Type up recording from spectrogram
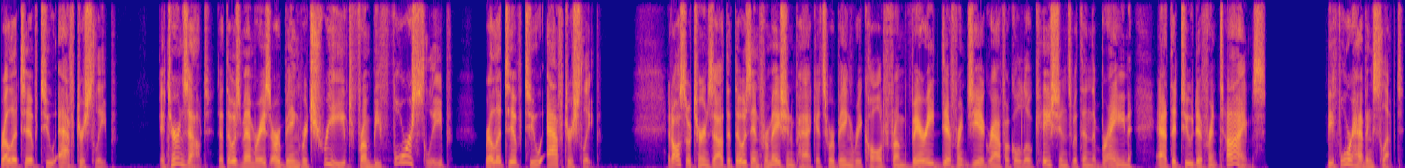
relative to after sleep. It turns out that those memories are being retrieved from before sleep relative to after sleep. It also turns out that those information packets were being recalled from very different geographical locations within the brain at the two different times. Before having slept,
